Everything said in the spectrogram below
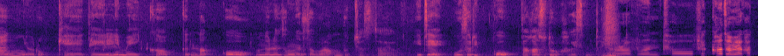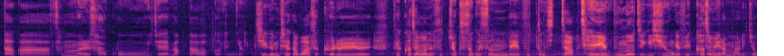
짠! 이렇게 daily 메이크업 끝났고 오늘은 속눈썹을 안 붙였어요. 이제 옷을 입고 나가주도록 하겠습니다. 여러분 저 백화점에 갔다가 선물 사고 이제 막 나왔거든요. 지금 제가 마스크를 백화점 안에서 쭉 쓰고 있었는데 보통 진짜 제일 무너지기 쉬운 게 백화점이란 말이죠.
